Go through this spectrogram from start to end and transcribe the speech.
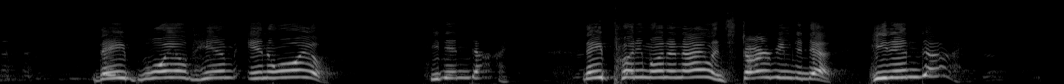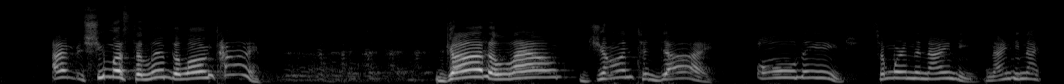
they boiled him in oil. He didn't die. They put him on an island, starved him to death. He didn't die. I'm, she must have lived a long time. God allowed John to die, old age, somewhere in the 90s, 99.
